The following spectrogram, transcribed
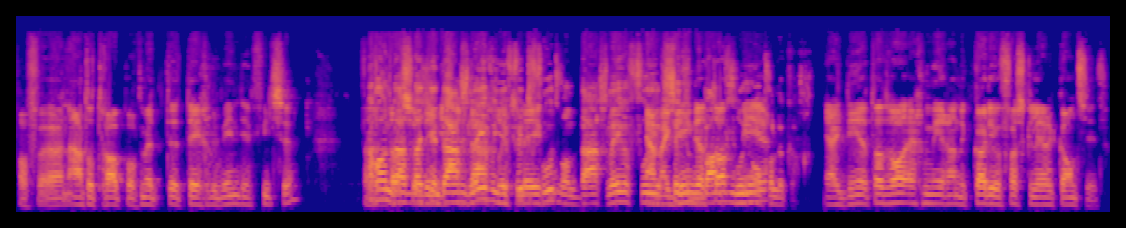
Of eh, een aantal trappen of met eh, tegen de wind in fietsen? Eh, Ja, gewoon dat, dat je in leven je fit voelt, want dagelijks leven voel Ja, je, maar ik zit je denk op de dat bank, dat voel je meer- ongelukkig. Ja, ik denk dat dat wel echt meer aan de cardiovasculaire kant zit.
